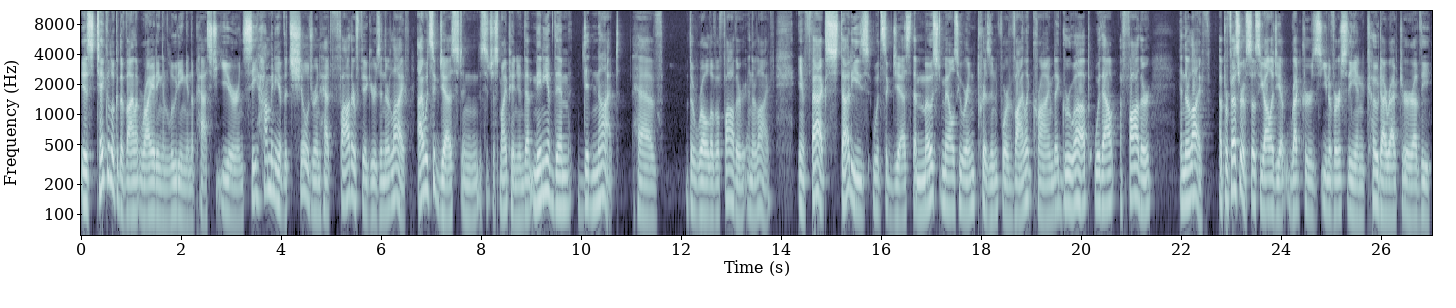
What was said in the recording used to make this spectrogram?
is take a look at the violent rioting and looting in the past year and see how many of the children had father figures in their life. I would suggest, and this is just my opinion, that many of them did not have the role of a father in their life. In fact, studies would suggest that most males who are in prison for violent crime, they grew up without a father in their life. A professor of sociology at Rutgers University and co director of the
